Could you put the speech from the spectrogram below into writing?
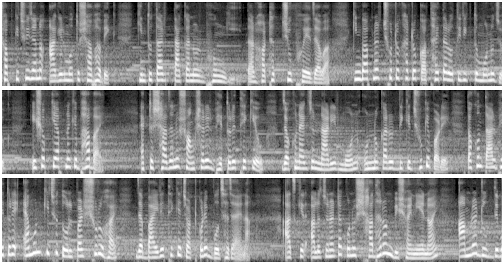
সব কিছুই যেন আগের মতো স্বাভাবিক, কিন্তু তার তাকানোর ভঙ্গি, তার হঠাৎ চুপ হয়ে যাওয়া, কিংবা আপনার ছোটোখাটো কথায় তার অতিরিক্ত মনোযোগ, এসব কি আপনাকে ভাবায়? একটা সাজানো সংসারের ভেতরে থেকেও যখন একজন নারীর মন অন্য কারোর দিকে ঝুঁকে পড়ে, তখন তার ভেতরে এমন কিছু তোলপাড় শুরু হয় যা বাইরে থেকে চট করে বোঝা যায় না। আজকের আলোচনাটা কোনো সাধারণ বিষয় নিয়ে নয়। আমরা ডুব দেব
